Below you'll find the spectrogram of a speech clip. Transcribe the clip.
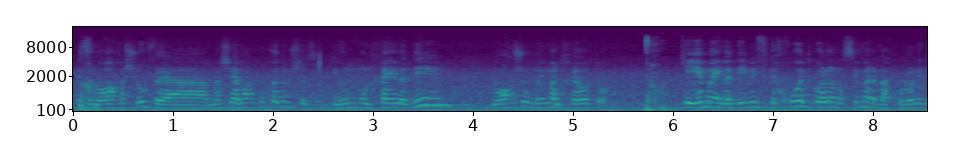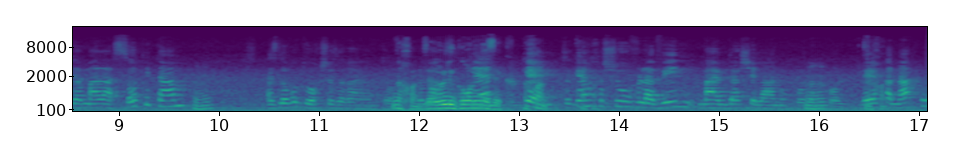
וזה נכון. נורא חשוב, ומה שאמרת קודם, שזה דיון מונחה ילדים, נורא חשוב מי מנחה אותו. נכון. כי אם הילדים יפתחו את כל הנושאים האלה ואנחנו לא נדע מה לעשות איתם, מהמם. אז לא בטוח שזה רעיון טוב. נכון, זה עלול לגרום כן, נזק, כן, נכון. זה כן חשוב להבין מה העמדה שלנו קודם מהמם, כל. ואיך נכון. אנחנו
